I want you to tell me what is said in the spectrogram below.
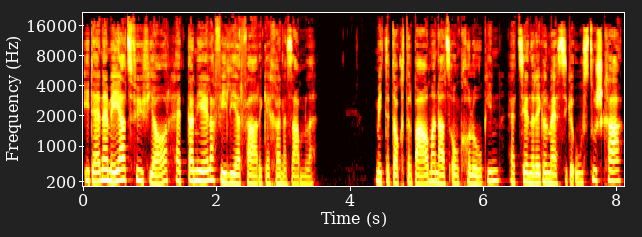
In diesen mehr als fünf Jahren hat Daniela viele Erfahrungen sammeln. Mit der Dr. Baumann als Onkologin hat sie einen regelmäßigen Austausch gehabt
